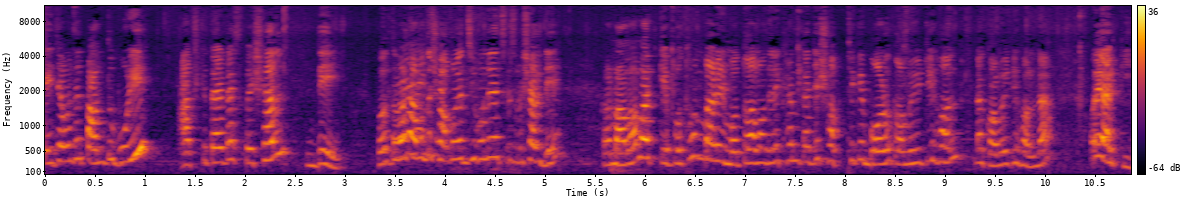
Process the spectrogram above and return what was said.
এই যে আমাদের পান্তু বুড়ি আজকে তার একটা স্পেশাল ডে বলতে পারো আমাদের সকলের জীবনে আজকে স্পেশাল ডে কারণ মামাবাদকে প্রথমবারের মতো আমাদের এখানকার যে সব থেকে বড় কমিউনিটি হল না কমিউনিটি হল না ওই আর কি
